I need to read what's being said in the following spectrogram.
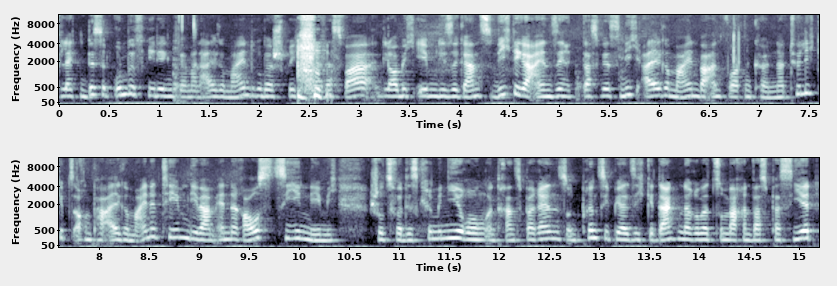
vielleicht ein bisschen unbefriedigend, wenn man allgemein drüber spricht, aber das war, glaube ich, eben diese ganz wichtige Einsicht, dass wir es nicht allgemein beantworten können. Natürlich gibt es auch ein paar allgemeine Themen, die wir am Ende rausziehen, nämlich Schutz vor Diskriminierung und Transparenz und prinzipiell sich Gedanken darüber zu machen, was passiert,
